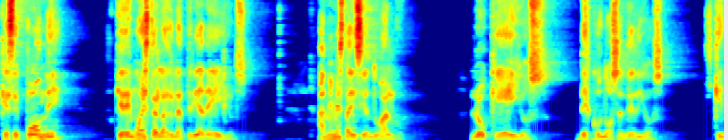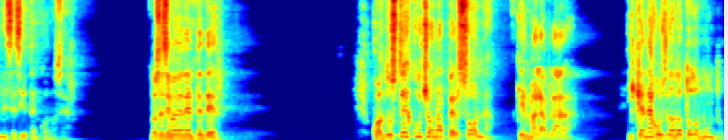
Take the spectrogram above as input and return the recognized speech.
que se pone, que demuestra la idolatría de ellos, a mí me está diciendo algo, lo que ellos desconocen de Dios y que necesitan conocer. No sé si me deben entender. Cuando usted escucha a una persona que es mal hablada y que anda juzgando a todo mundo,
